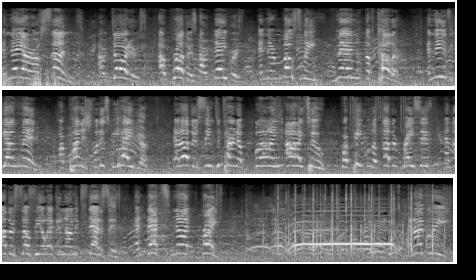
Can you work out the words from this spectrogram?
And they are our sons, our daughters, our brothers, our neighbors, and they're mostly men of color. And these young men are punished for this behavior that others seem to turn a blind eye to for people of other races and other socioeconomic statuses. And that's not right. And I believe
